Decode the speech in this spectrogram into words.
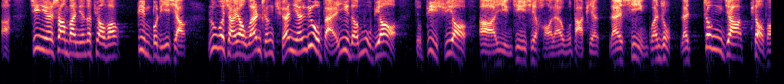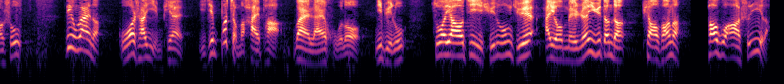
啊。今年上半年的票房并不理想，如果想要完成全年六百亿的目标，就必须要啊引进一些好莱坞大片来吸引观众，来增加票房收入。另外呢，国产影片已经不怎么害怕外来虎喽。你比如《捉妖记》《寻龙诀》还有《美人鱼》等等，票房呢？超过二十亿了，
